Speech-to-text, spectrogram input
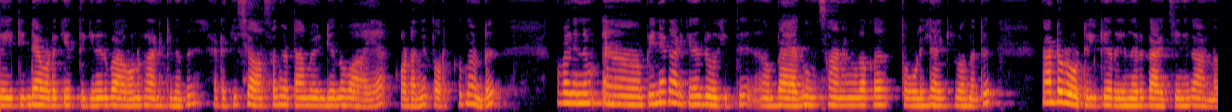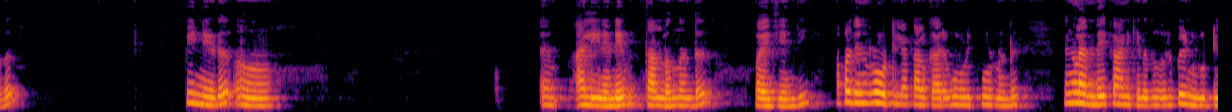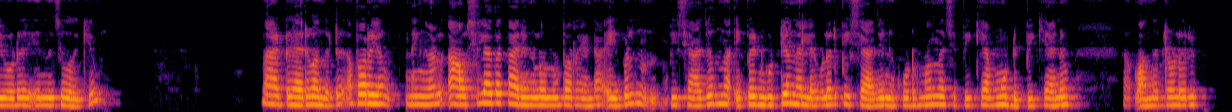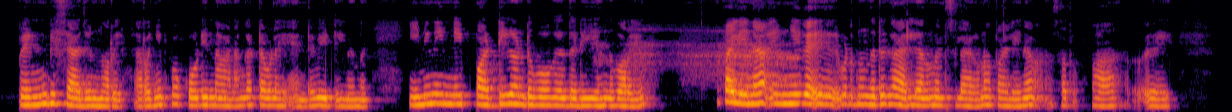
ഗേറ്റിന്റെ അവിടേക്ക് എത്തിക്കുന്ന ഒരു ഭാഗമാണ് കാണിക്കുന്നത്. ഇടയ്ക്ക് ശ്വാസം കിട്ടാൻ വേണ്ടി ഒന്ന് വായ കുടഞ്ഞ് തുറക്കുന്നുണ്ട്. അപ്പോൾ പിന്നെ കാണിക്കുന്നത് രോഹിത് ബാഗും സാധനങ്ങളൊക്കെ തോളിലാക്കി വന്നിട്ട് നാട്ടു റോട്ടിലേക്ക് എറിയുന്ന ഒരു കാഴ്ചയാണ് കാണുന്നത്. പിന്നീട് അലീനനെയും തള്ളുന്നുണ്ട് വൈജയന്തി. അപ്പോഴത്തേനും റോട്ടിലൊക്കെ ആൾക്കാർ കൂടി കൂടുന്നുണ്ട്. നിങ്ങൾ എന്തേ കാണിക്കുന്നത്? ഒരു പെൺകുട്ടിയോട്? എന്ന് ചോദിക്കും. നാട്ടുകാർ വന്നിട്ട് അപ്പോൾ പറയും നിങ്ങൾ ആവശ്യമില്ലാത്ത കാര്യങ്ങളൊന്നും പറയണ്ട. ഇവൾ പിശാചൊന്നും പെൺകുട്ടിയൊന്നല്ല. ഇവളൊരു പിശാചിന്. കുടുംബം നശിപ്പിക്കാൻ മുടിപ്പിക്കാനും വന്നിട്ടുള്ളൊരു പെൺ പിശാച് എന്ന് പറയും ഇറങ്ങിപ്പോക്കോടി നാണം കെട്ടവളെ എന്റെ വീട്ടിൽ നിന്ന്. ഇനി നിന്നെ ഈ പടി കണ്ടുപോകരുതടി എന്ന് പറയും. അപ്പം അലീന ഇനി ഇവിടെ നിന്നിട്ട് കാര്യമില്ലെന്ന് മനസ്സിലാകണം. അപ്പം അലീന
